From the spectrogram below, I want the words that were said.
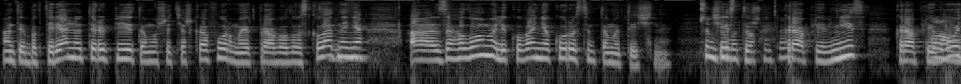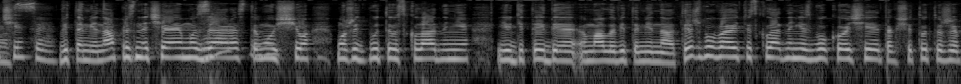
антибактеріальну терапію, тому що тяжка форма, як правило, ускладнення. А загалом лікування кору симптоматичне. Чисто так. краплі вниз, краплі А, в очі. це. Вітаміна призначаємо зараз, тому що можуть бути ускладнені. І у дітей, де мало вітаміна, теж бувають ускладнені з боку очей. Так що тут уже в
